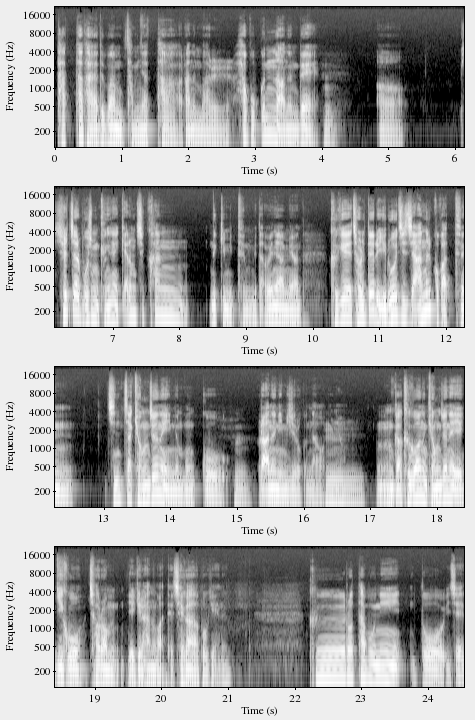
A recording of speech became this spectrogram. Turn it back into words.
다타 다야드밤 담야타라는 말을 하고 끝나는데 음. 어 실제로 보시면 굉장히 깨름칙한 느낌이 듭니다. 왜냐하면 그게 절대로 이루어지지 않을 것 같은 진짜 경전에 있는 문구라는 음. 이미지로 끝나거든요. 음. 음, 그러니까 그거는 경전의 얘기고처럼 얘기를 하는 것 같아요. 제가 보기에는 그렇다 보니 또 이제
